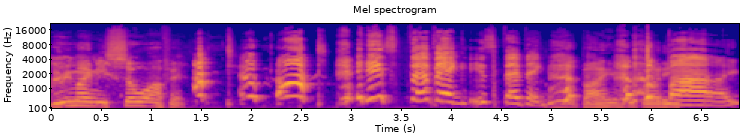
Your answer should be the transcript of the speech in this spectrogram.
You remind me so often. I do not. He's fibbing. He's fibbing. Bye, everybody. Bye.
